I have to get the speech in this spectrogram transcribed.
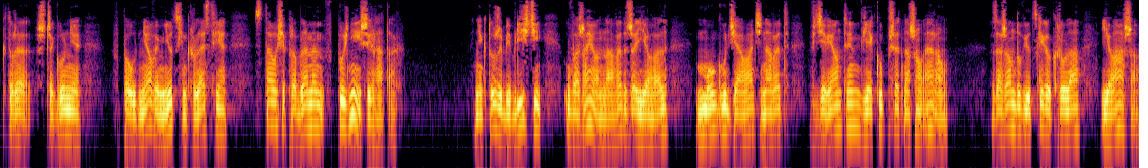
które szczególnie w południowym judzkim królestwie stało się problemem w późniejszych latach. Niektórzy bibliści uważają nawet, że Joel mógł działać nawet w IX wieku przed naszą erą, zarządów judzkiego króla Joasza,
